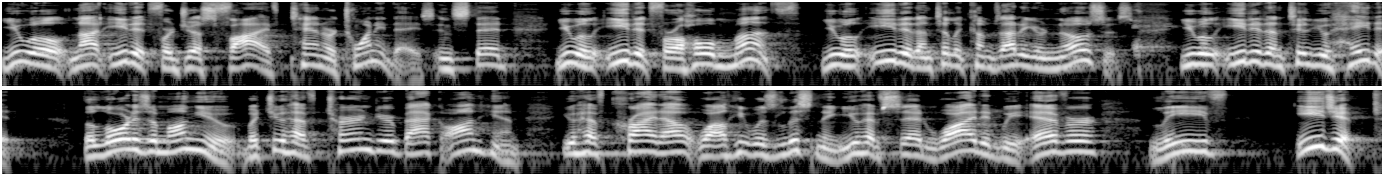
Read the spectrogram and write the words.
You will not eat it for just five, 10 or 20 days. Instead, you will eat it for a whole month. You will eat it until it comes out of your noses. You will eat it until you hate it. The Lord is among you, but you have turned your back on Him. You have cried out while He was listening. You have said, why did we ever leave Egypt?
